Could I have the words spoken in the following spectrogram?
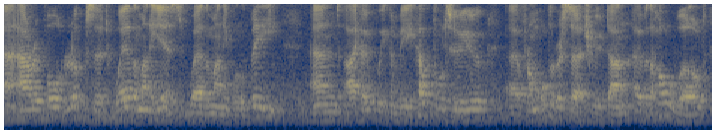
uh, our report looks at where the money is, where the money will be, and I hope we can be helpful to you uh, from all the research we've done over the whole world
